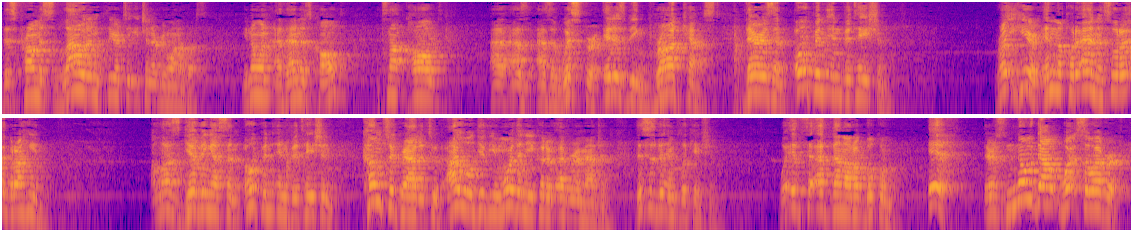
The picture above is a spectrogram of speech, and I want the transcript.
this promise loud and clear to each and every one of us. You know when adhan is called? It's not called as, as a whisper, it is being broadcast. There is an open invitation. Right here in the Quran in Surah Ibrahim. Allah is giving us an open invitation. Come to gratitude. I will give you more than you could have ever imagined. This is the implication. وَإِذْ تَأَذَّنَ رَبُّكُمْ If, there's no doubt whatsoever,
